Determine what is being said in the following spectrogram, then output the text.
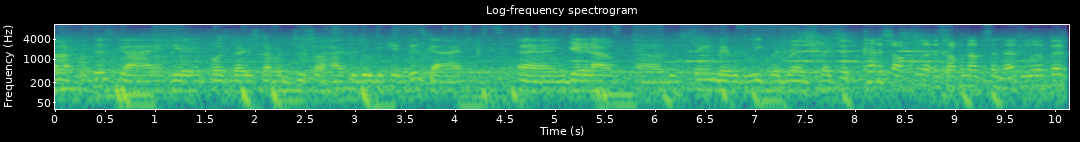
Uh, for this guy here, it was very stubborn too, so I had to lubricate this guy and get it out uh, the same way with the liquid wrench. Like so, it kind of soften soften up the nut a little bit,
